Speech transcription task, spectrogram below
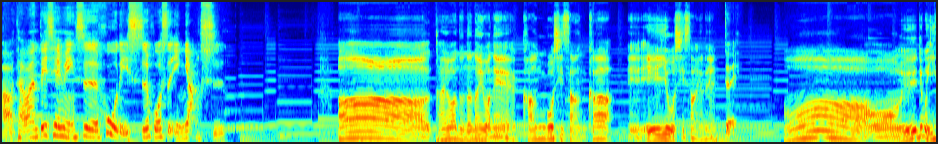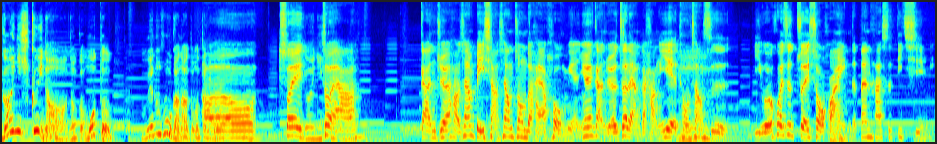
好，台湾第七名是护理师或是营养师。ああ、台湾の7位はね、看護師さんか、えー栄養士さんやね。对，ああ、えーでも意外に低いな。なんかもっと上の方かなと思ったけど。哦，所以意外に低い对啊，感觉好像比想象中的还要后面，因为感觉这两个行业通常是以为会是最受欢迎的，但它是第七名。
